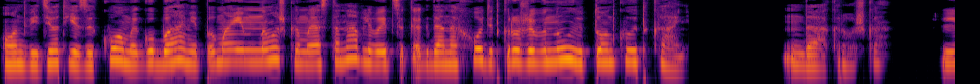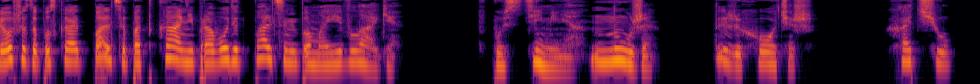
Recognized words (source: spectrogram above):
Он ведет языком и губами по моим ножкам и останавливается, когда находит кружевную тонкую ткань. Да, крошка. Лёша запускает пальцы под ткань и проводит пальцами по моей влаге. Впусти меня, ну же. Ты же хочешь. Хочу.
